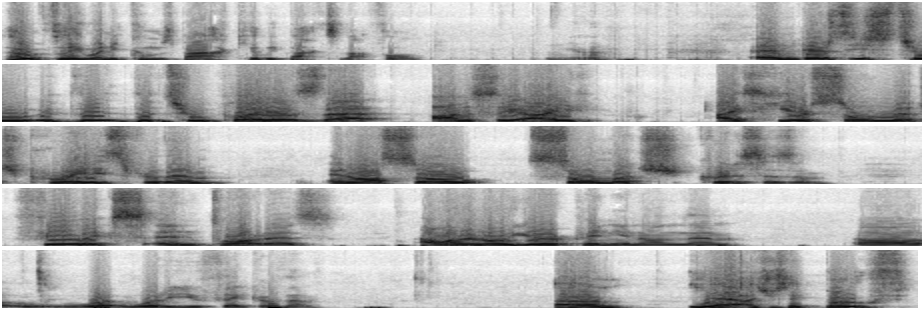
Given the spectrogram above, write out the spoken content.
hopefully when he comes back, he'll be back to that form. Yeah, and there's these two the the two players that honestly I I hear so much praise for them, and also so much criticism. Felix and Torres. I want to know your opinion on them. Uh, what what do you think of them? Um, yeah, as you say, both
